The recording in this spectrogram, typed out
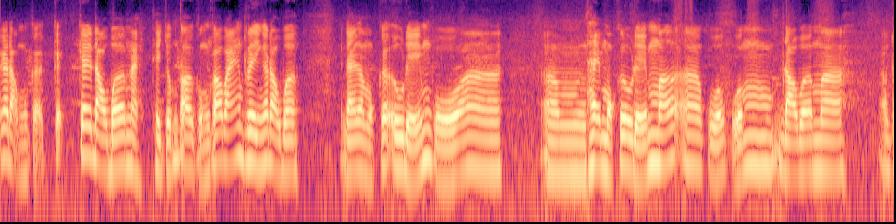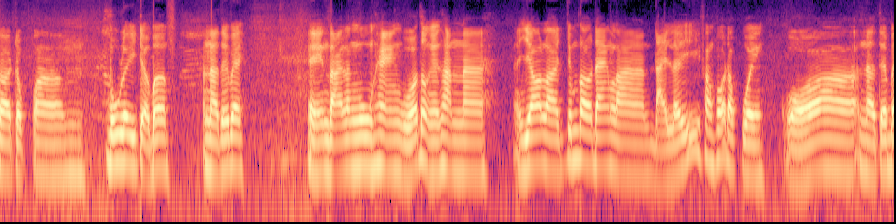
cái động cái, cái đầu bơm này thì chúng tôi cũng có bán riêng cái đầu bơm. Đây là một cái ưu điểm của um, thêm một cái ưu điểm mới uh, của của đầu bơm uh, trò trục uh, bu ly trợ bơm NTB hiện tại là nguồn hàng của Thuận Hiệp Thành uh, do là chúng tôi đang là đại lý phân phối độc quyền của NTB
